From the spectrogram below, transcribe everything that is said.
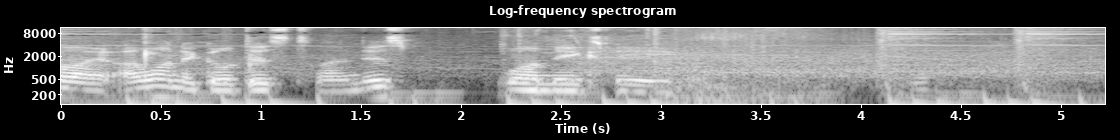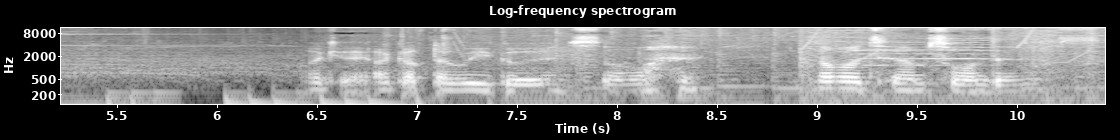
Alright, I want to go this time. This one makes me. Okay, I got that really good, so no attempts on this.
